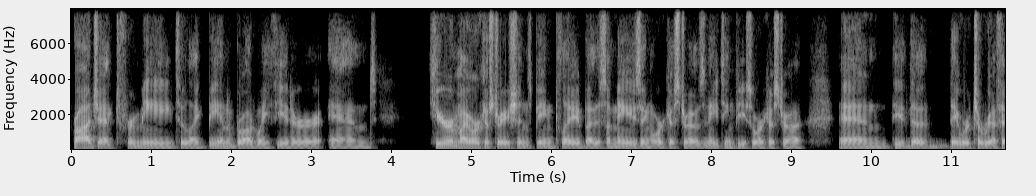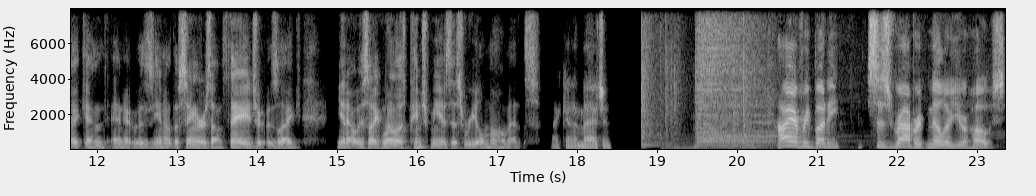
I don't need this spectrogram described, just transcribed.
project for me to like be in a Broadway theater and hear my orchestrations being played by this amazing orchestra. It was an 18-piece orchestra, and the the they were terrific. And and it was, you know, the singers on stage. It was like, you know, it was like one of those pinch me is this real moments. I can imagine. Hi, everybody. This is Robert Miller, your host.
